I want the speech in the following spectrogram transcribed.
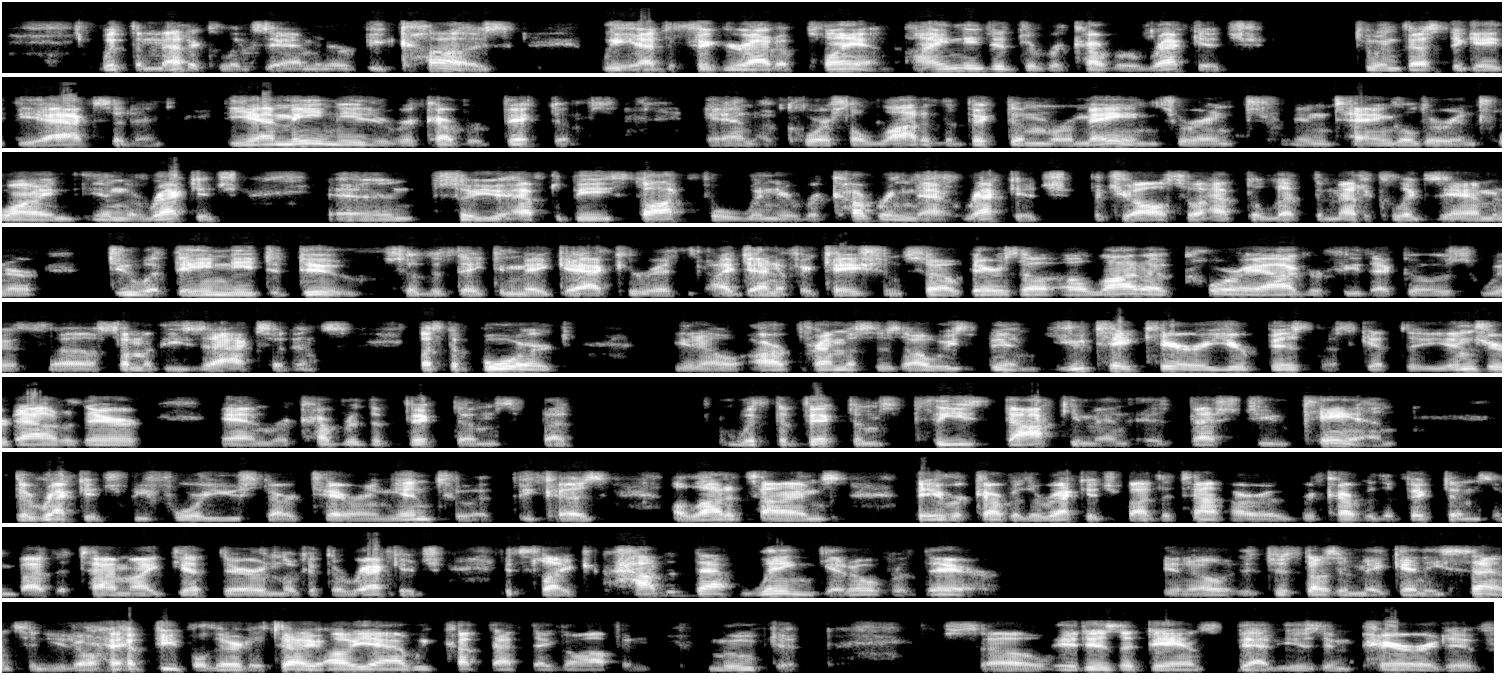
with the medical examiner because we had to figure out a plan. I needed to recover wreckage to investigate the accident. The ME needed to recover victims. And of course, a lot of the victim remains were entangled or entwined in the wreckage. And so you have to be thoughtful when you're recovering that wreckage, but you also have to let the medical examiner do what they need to do so that they can make accurate identification. So there's a, a lot of choreography that goes with uh, some of these accidents. But the board, you know, our premise has always been you take care of your business, get the injured out of there and recover the victims. But with the victims, please document as best you can the wreckage before you start tearing into it because a lot of times they recover the wreckage by the time or recover the victims and by the time i get there and look at the wreckage it's like how did that wing get over there? You know it just doesn't make any sense and you don't have people there to tell you oh yeah we cut that thing off and moved it. So it is a dance that is imperative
